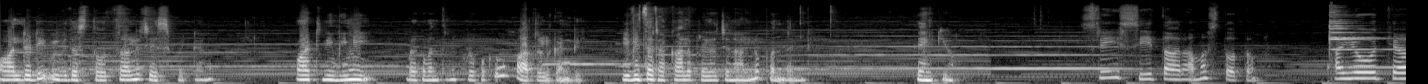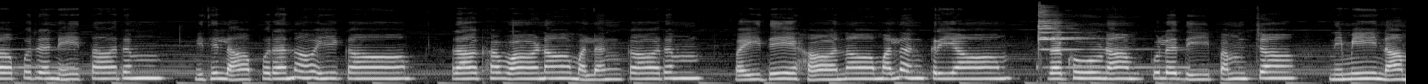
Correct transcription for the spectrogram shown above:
ఆల్రెడీ వివిధ స్తోత్రాలు చేసి పెట్టాను. వాటిని విని భగవంతుని కృపకు పాత్రలు కండి. వివిధ రకాల ప్రయోజనాలను పొందండి. థ్యాంక్ యూ శ్రీ సీతారామ స్తోత్రం. అయోధ్యాపురనేతారం మిథిలాపురనాయికాం राघवाणामलङ्कारं वैदेहानामलङ्क्रियां रघूणां कुलदीपं च निमीनां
